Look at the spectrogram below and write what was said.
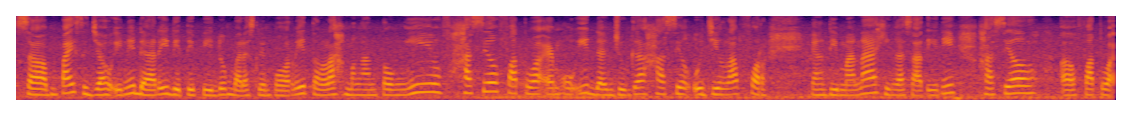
Sampai sejauh ini dari Ditipidum Baris Krim Polri telah mengantongi hasil fatwa MUI dan juga hasil uji lapor yang di mana hingga saat ini hasil uh, fatwa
